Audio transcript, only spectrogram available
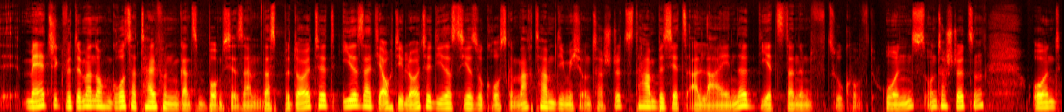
äh, Magic wird immer noch ein großer Teil von dem ganzen Bums hier sein. Das bedeutet, ihr seid ja auch die Leute, die das hier so groß gemacht haben, die mich unterstützt haben, bis jetzt alleine, die jetzt dann in Zukunft uns unterstützen. Und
